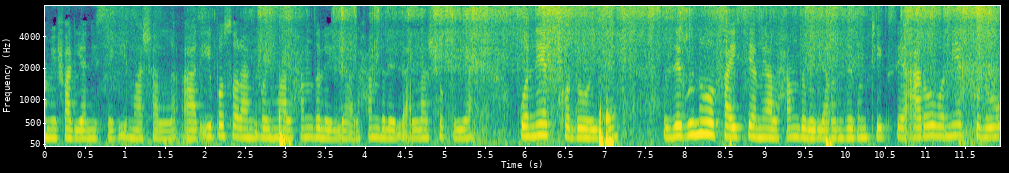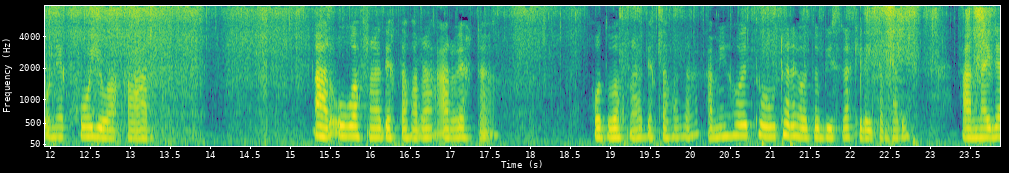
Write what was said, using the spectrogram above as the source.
আমি ফারিয়া নিছে কি মাশাল্লাহ আর এই বছর আমি কইম আলহামদুলিল্লাহ আলহামদুলিল্লাহ আল্লাহ শুক্রিয়া। অনেক সদু হয়েছে যেগুলো পাইছি আমি, আলহামদুলিল্লাহ যেগুন ঠিকছে আরও অনেক সদু, অনেক খইও আর আর ও আপনারা দেখতে পারা আরও একটা সদু আপনারা দেখতে পারা আমি হয়তো উঠারে হয়তো বিষ রাখি লাইতাম পারি। আর নাইলে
